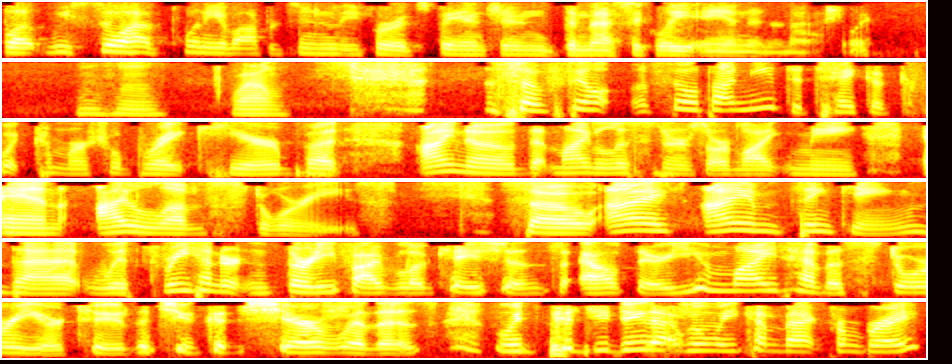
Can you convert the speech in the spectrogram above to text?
but we still have plenty of opportunity for expansion domestically and internationally. Mm-hmm. Well, So, Phil, Philip, I need to take a quick commercial break here, but I know that my listeners are like me, and I love stories. So I I am thinking that with 335 locations out there, you might have a story or two that you could share with us. Would could you do that when we come back from break?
